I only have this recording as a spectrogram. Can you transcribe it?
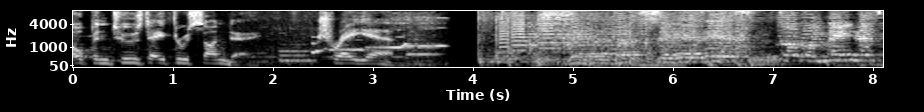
Open Tuesday through Sunday. Trey Yuen. Total maintenance.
